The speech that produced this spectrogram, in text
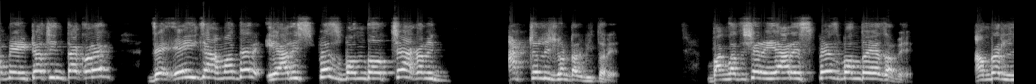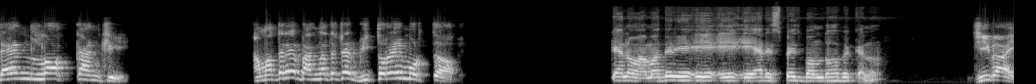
আপনি এইটা চিন্তা করেন যে এই যে আমাদের এয়ার স্পেস বন্ধ হচ্ছে আগামী আটচল্লিশ ঘণ্টার ভিতরে। বাংলাদেশের এয়ার স্পেস বন্ধ হয়ে যাবে। আমরা ল্যান্ড লক কান্ট্রি আমাদের বাংলাদেশের ভিতরেই মরতে হবে। কেন? আমাদের এয়ার স্পেস বন্ধ হবে কেন? জি ভাই।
